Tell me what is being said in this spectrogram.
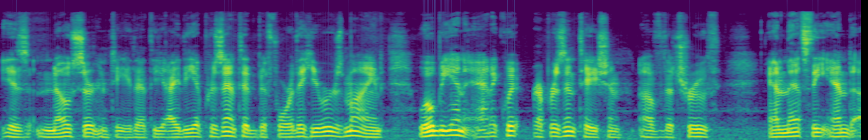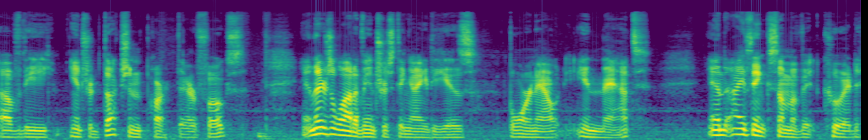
is no certainty that the idea presented before the hearer's mind will be an adequate representation of the truth. And that's the end of the introduction part there, folks. And there's a lot of interesting ideas borne out in that. And I think some of it could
